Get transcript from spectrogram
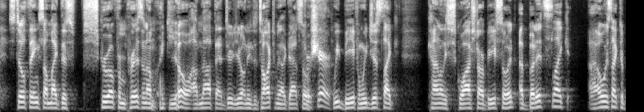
right. still thinks I'm like this screw up from prison. I'm like, yo, I'm not that dude. You don't need to talk to me like that. So For sure. we beef and we just like kind of like squashed our beef. So it, uh, but it's like, I always like to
